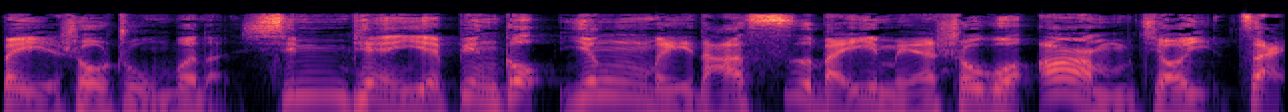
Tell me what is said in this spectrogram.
备受瞩目的芯片业并购，英伟达四百亿美元收购 ARM 交易再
